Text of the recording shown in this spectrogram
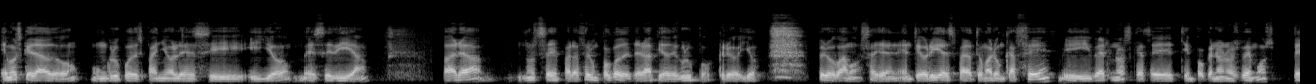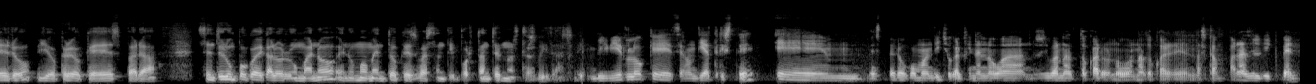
Hemos quedado un grupo de españoles y, y yo ese día para no sé, para hacer un poco de terapia de grupo, creo yo. Pero vamos, en, teoría es para tomar un café y vernos, que hace tiempo que no nos vemos, pero yo creo que es para sentir un poco de calor humano en un momento que es bastante importante en nuestras vidas. Vivirlo, que sea un día triste. Eh, espero, como han dicho, que al final no, va, no sé si van a tocar o no van a tocar en las campanas del Big Ben.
